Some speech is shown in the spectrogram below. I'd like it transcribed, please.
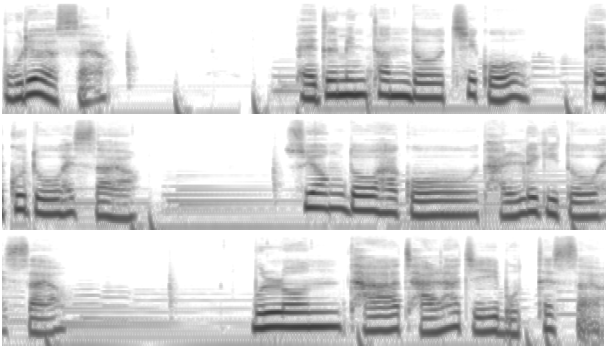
무료였어요. 배드민턴도 치고 배구도 했어요. 수영도 하고 달리기도 했어요. 물론 다 잘하지 못했어요.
